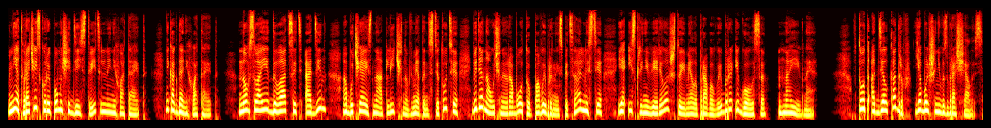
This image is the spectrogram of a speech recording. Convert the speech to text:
Нет, врачей скорой помощи действительно не хватает. Никогда не хватает. Но в свои 21, обучаясь на отлично в мединституте, ведя научную работу по выбранной специальности, я искренне верила, что имела право выбора и голоса. Наивная. В тот отдел кадров я больше не возвращалась.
